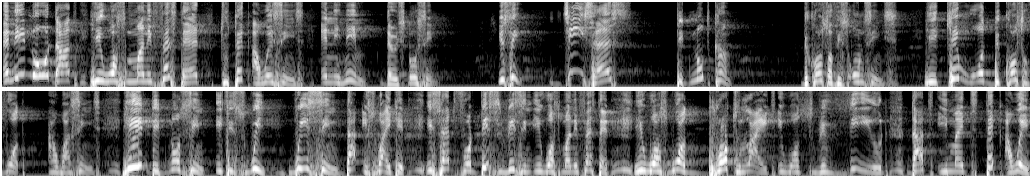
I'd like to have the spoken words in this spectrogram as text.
And he know that he was manifested to take away sins, and in him there is no sin. You see, Jesus did not come because of his own sins. He came what because of what our sins. He did not sin. It is we. We sin. That is why he came. He said, For this reason, he was manifested. He was what brought to light. It was revealed that he might take away.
